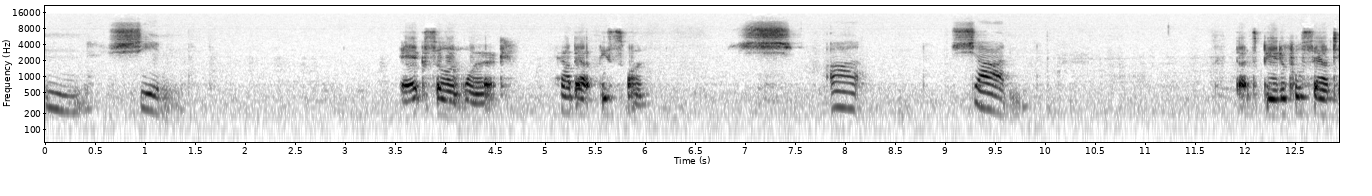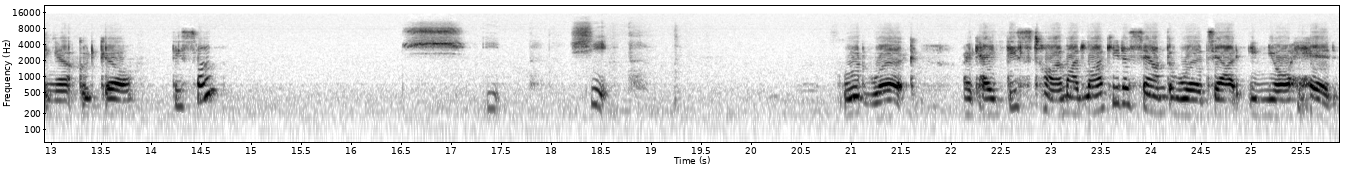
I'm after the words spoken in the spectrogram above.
N. Shin. Excellent work. How about this one? Sh. Uh. Shan. That's beautiful sounding out. Good girl. This one? Sheep. Sheep. Good work. Okay, this time I'd like you to sound the words out in your head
